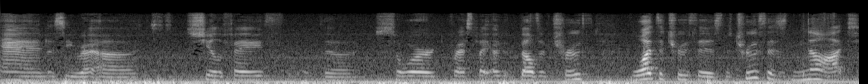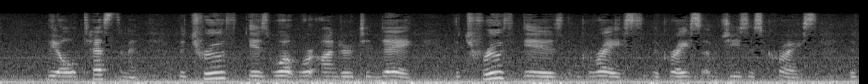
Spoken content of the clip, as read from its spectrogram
and let's see, uh, shield of faith, the sword, breastplate, uh, belt of truth. What the truth is. The truth is not the Old Testament. The truth is what we're under today. The truth is grace, the grace of Jesus Christ. The,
